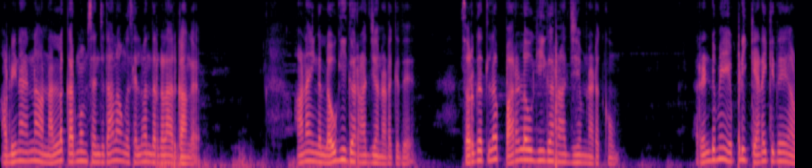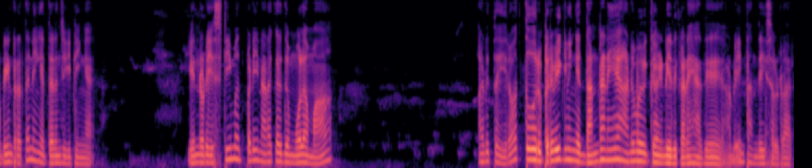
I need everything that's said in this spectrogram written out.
அப்படின்னா என்ன? நல்ல கர்மம் செஞ்சதால் அவங்க செல்வந்தர்களாக இருக்காங்க. ஆனால் இங்கே லௌகீக ராஜ்யம் நடக்குது. சொர்க்கத்தில் பரலௌகீக ராஜ்யம் நடக்கும். ரெண்டுமே எப்படி கிடைக்குது அப்படின்றத நீங்கள் தெரிஞ்சுக்கிட்டீங்க. என்னுடைய ஸ்ரீமத் படி நடக்கிறது மூலமாக அடுத்த இருபத்தோரு பிறவிக்கு நீங்கள் தண்டனையே அனுபவிக்க வேண்டியது கிடையாது அப்படின்னு தந்தை சொல்கிறார்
